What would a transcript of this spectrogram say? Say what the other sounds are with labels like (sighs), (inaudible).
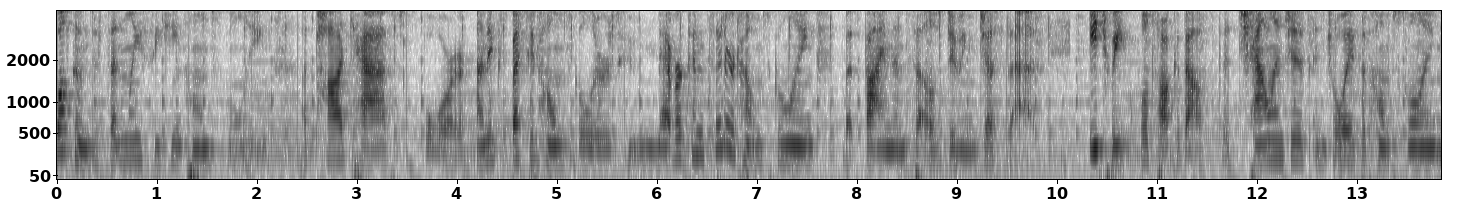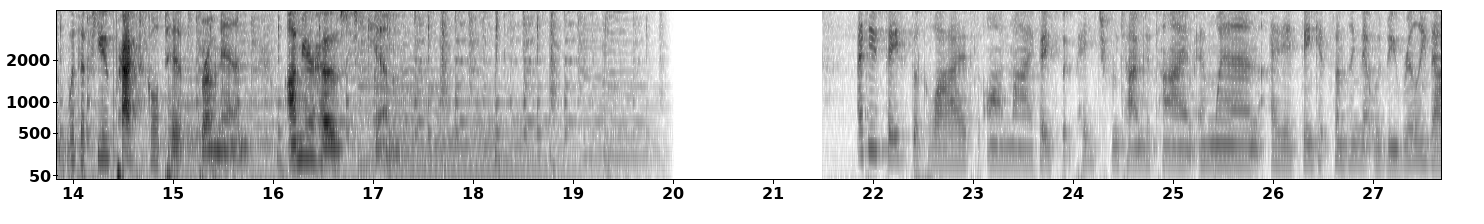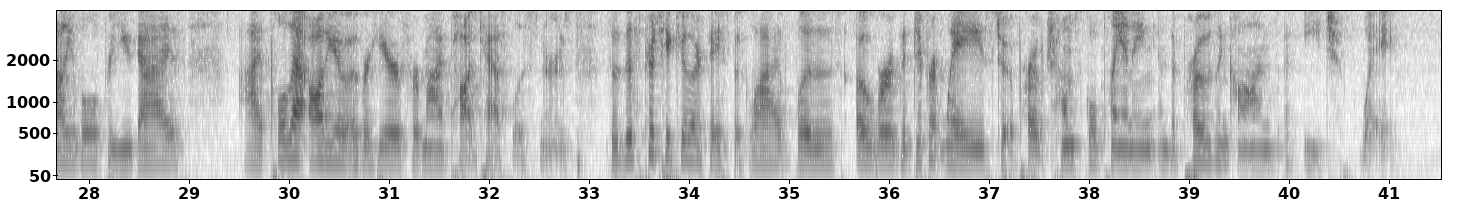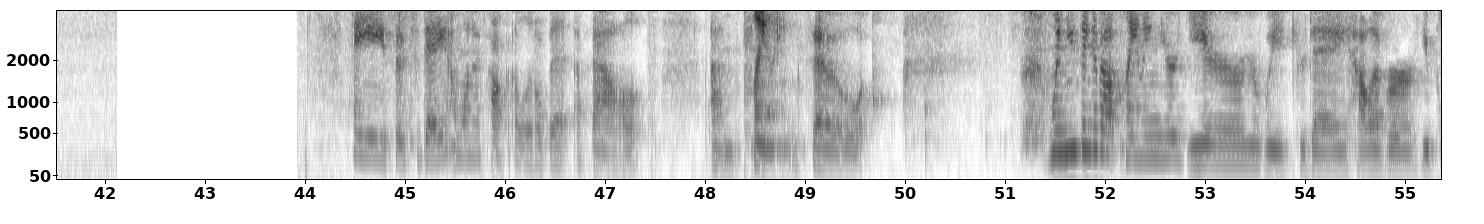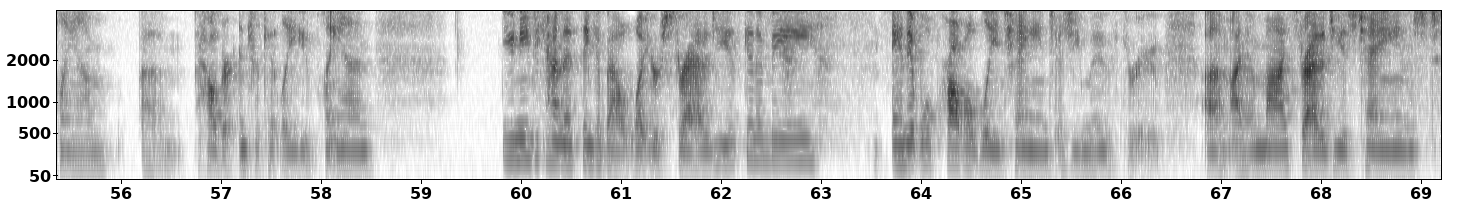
Welcome to Suddenly Seeking Homeschooling, a podcast for unexpected homeschoolers who never considered homeschooling but find themselves doing just that. Each week, we'll talk about the challenges and joys of homeschooling with a few practical tips thrown in. I'm your host, Kim. I do Facebook Lives on my Facebook page from time to time, and when I think it's something that would be really valuable for you guys, I pull that audio over here for my podcast listeners. So, this particular Facebook Live was over the different ways to approach homeschool planning and the pros and cons of each way. Hey, so today I want to talk a little bit about um, planning. So, when you think about planning your year, your week, your day, however you plan, um, however intricately you plan, you need to kind of think about what your strategy is going to be and it will probably change as you move through. Um, i know my strategy has changed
